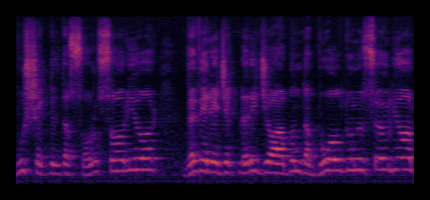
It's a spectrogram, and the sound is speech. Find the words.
bu şekilde soru soruyor ve verecekleri cevabın da bu olduğunu söylüyor.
